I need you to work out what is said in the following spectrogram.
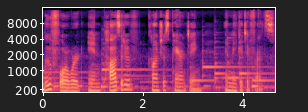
Move forward in positive, conscious parenting and make a difference.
